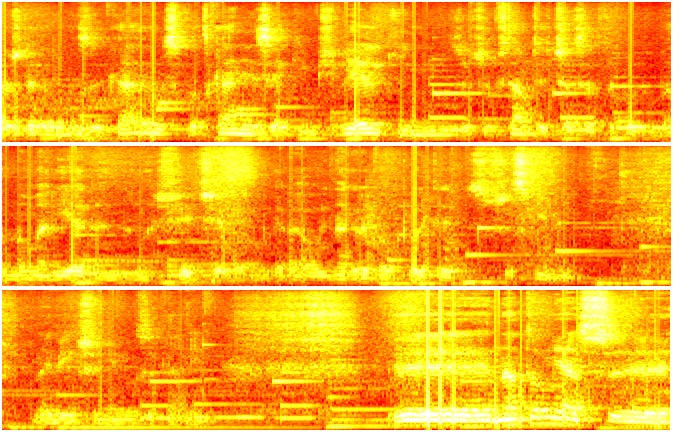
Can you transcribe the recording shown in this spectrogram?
każdego muzyka. Spotkanie z jakimś wielkim, rzeczy w tamtych czasach to był chyba numer jeden na świecie, on grał i nagrywał płyty z wszystkimi największymi muzykami. Y, natomiast y,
